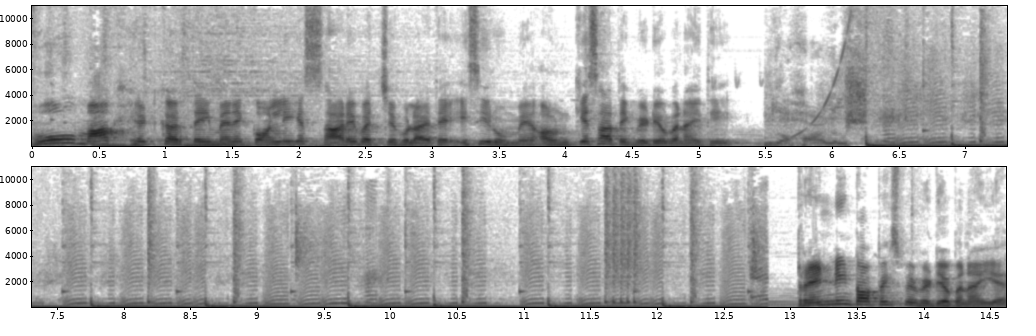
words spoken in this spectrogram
वो मार्क हिट करते ही मैंने कॉलोनी के सारे बच्चे बुलाए थे इसी रूम में और उनके साथ एक वीडियो बनाई थी। ट्रेंडिंग टॉपिक्स पे वीडियो बनाई है।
